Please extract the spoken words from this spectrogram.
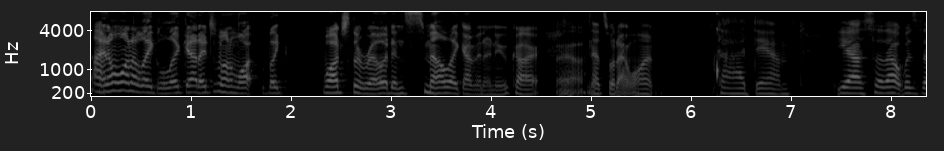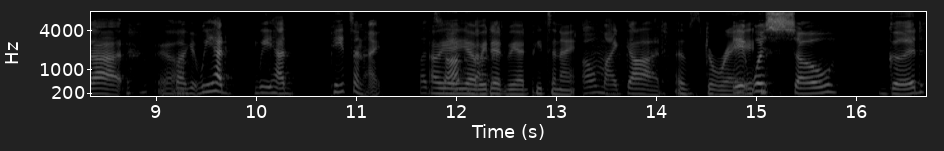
I don't want to like look at. it. I just want to wa- like watch the road and smell like I'm in a new car. Yeah. That's what I want. God damn. Yeah. So that was that. Yeah. Fuck it. We had we had pizza night. Let's Oh yeah, yeah, we about did. We had pizza night. Oh my god. It was great. It was so good.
